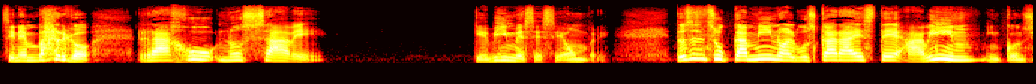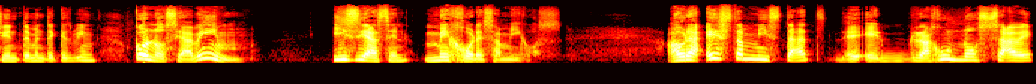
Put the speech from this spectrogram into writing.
sin embargo, Raju no sabe que Bim es ese hombre. Entonces en su camino al buscar a este Abim, inconscientemente que es Bim, conoce a Bim y se hacen mejores amigos. Ahora, esta amistad, eh, eh, no sabe,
